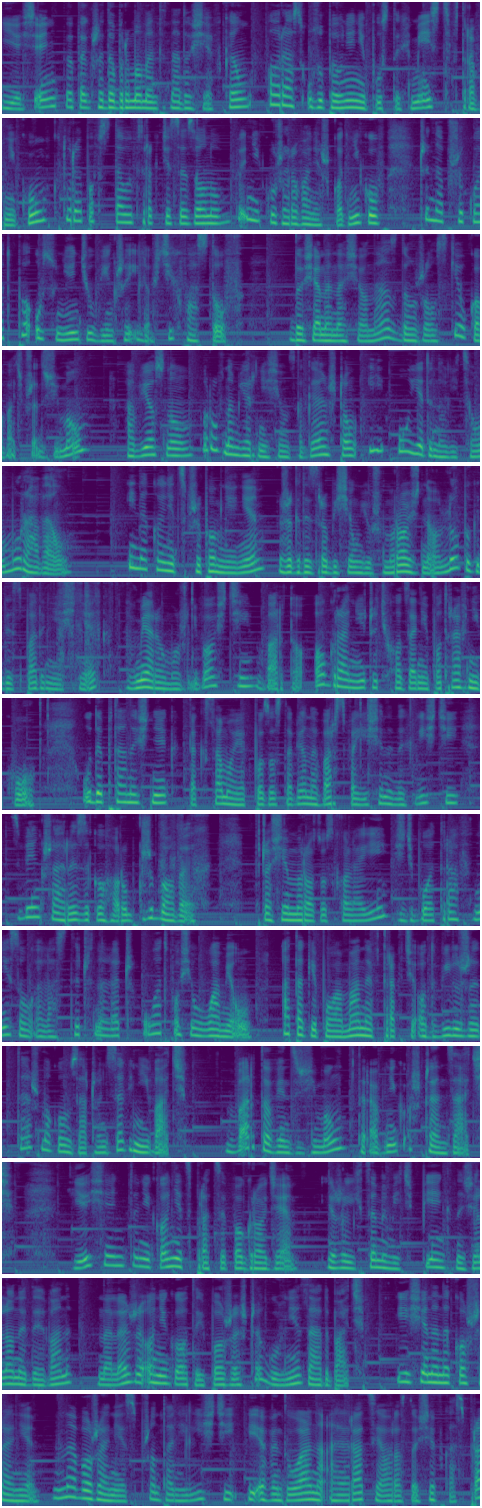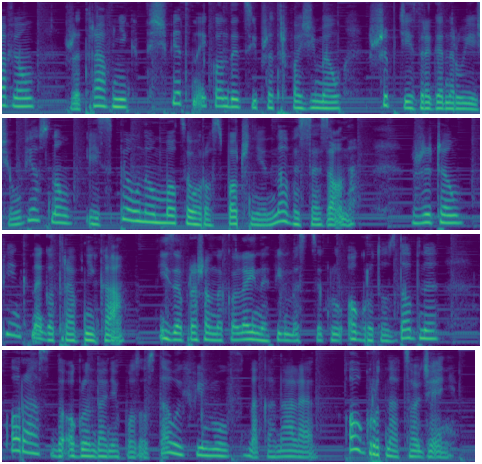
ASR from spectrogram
Jesień to także dobry moment na dosiewkę oraz uzupełnienie pustych miejsc w trawniku, które powstały w trakcie sezonu w wyniku żerowania szkodników, czy na przykład po usunięciu większej ilości chwastów. Dosiane nasiona zdążą skiełkować przed zimą, a wiosną równomiernie się zagęszczą i ujednolicą murawę. I na koniec przypomnienie, że gdy zrobi się już mroźno lub gdy spadnie śnieg, w miarę możliwości warto ograniczyć chodzenie po trawniku. Udeptany śnieg, tak samo jak pozostawiona warstwa jesiennych liści, zwiększa ryzyko chorób grzybowych. W czasie mrozu z kolei źdźbła traw nie są elastyczne, lecz łatwo się łamią, a takie połamane w trakcie odwilży też mogą zacząć zagniwać. Warto więc zimą trawnik oszczędzać. Jesień to nie koniec pracy w ogrodzie. Jeżeli chcemy mieć piękny zielony dywan, należy o niego o tej porze szczególnie zadbać. Jesienne koszenie, nawożenie, sprzątanie liści i ewentualna aeracja oraz dosiewka sprawią, że trawnik w świetnej kondycji przetrwa zimę, szybciej zregeneruje się wiosną i z pełną mocą rozpocznie nowy sezon. Życzę pięknego trawnika i zapraszam na kolejne filmy z cyklu Ogród Ozdobny oraz do oglądania pozostałych filmów na kanale Ogród na co dzień.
